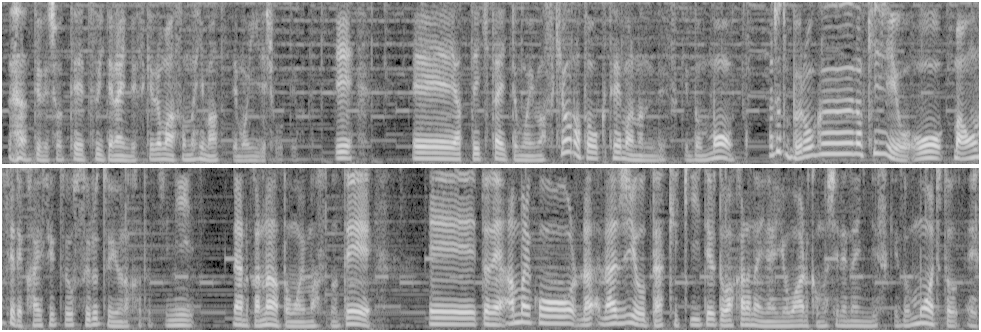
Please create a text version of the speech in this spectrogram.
なんて言うんでしょう、手ついてないんですけど、まあそんな日もあってもいいでしょうという形で、えー、やっていきたいと思います。今日のトークテーマなんですけども、ちょっとブログの記事を、まあ、音声で解説をするというような形になるかなと思いますので、えー、っとね、あんまりこうラ、ラジオだけ聞いてるとわからない内容もあるかもしれないんですけども、ちょっと、えっ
